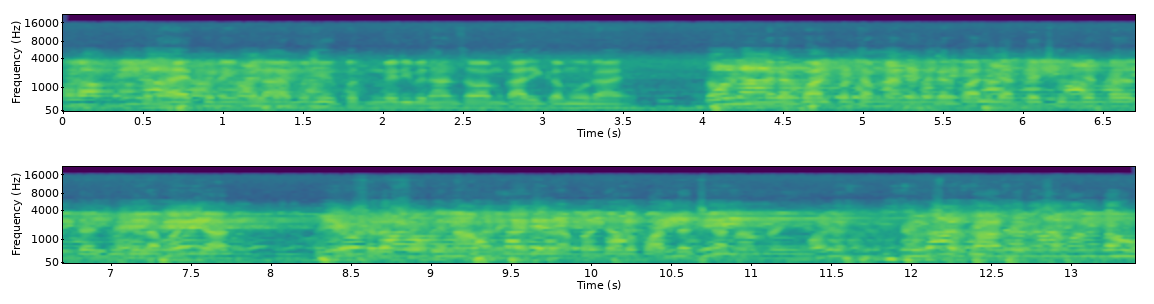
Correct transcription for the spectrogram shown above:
विधायक को नहीं बुलाया मुझे खुद मेरी विधानसभा में कार्यक्रम हो रहा है। नगर पाल प्रथम नगर पालिका अध्यक्ष जनपद अध्यक्ष, जिला पंचायत सदस्यों के नाम नहीं है, जिला पंचायत उपाध्यक्ष का नाम नहीं है। सरकार से मैं समानता हूँ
